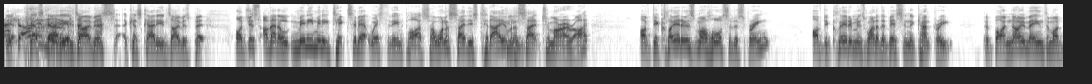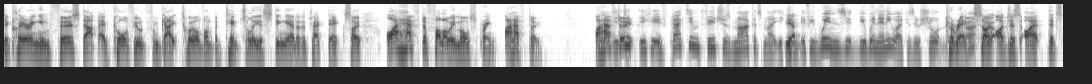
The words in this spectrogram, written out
That's yeah, overs. Cascadian's overs. uh, Cascadian's overs. But I just, I've had a, many, many texts about Western Empire. So I want to say this today. I'm going to say it tomorrow, right? I've declared it as my horse of the spring. I've declared him as one of the best in the country. But by no means am I declaring him first up at Caulfield from gate 12 on potentially a sting out of the track deck. So I have to follow him all spring. I have to. I have You to. d- You, you've backed him futures markets, mate. You can, Yep. if he wins, you, you win anyway because he'll shorten. Correct. right? So I just I that's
